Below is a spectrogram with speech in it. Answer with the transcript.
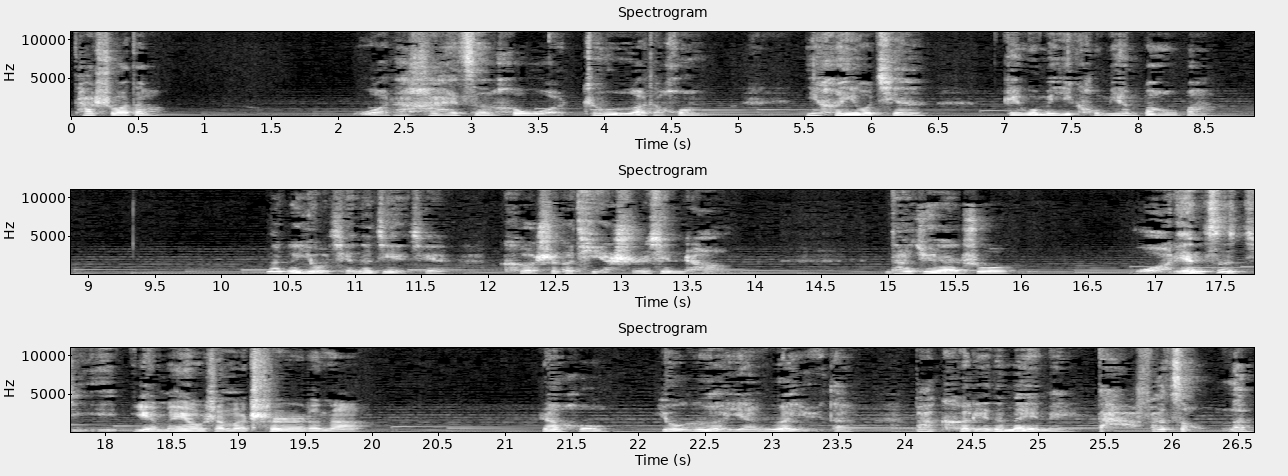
他说道：“我的孩子和我正饿得慌，你很有钱，给我们一口面包吧。”那个有钱的姐姐可是个铁石心肠，她居然说：“我连自己也没有什么吃的呢。”然后又恶言恶语的把可怜的妹妹打发走了。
